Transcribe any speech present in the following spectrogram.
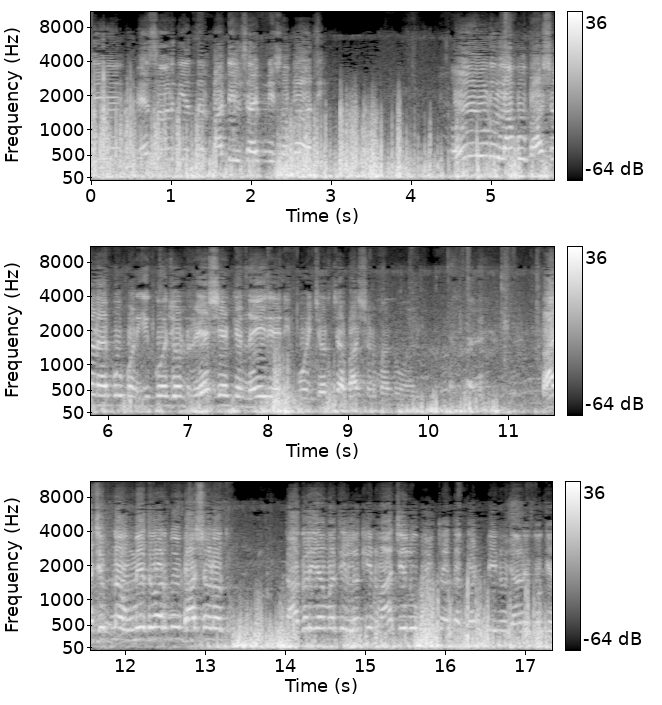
તે મહેસાણની અંદર પાટીલ સાહેબની સભા હતી. થોડું લાંબુ ભાષણ આપ્યું, પણ ઇકો ઝોન રહેશે કે નહીં રહે એની કોઈ ચર્ચા ભાષણમાં ન આવી. ભાજપના ઉમેદવારનું ભાષણ હતું. કાગળિયામાંથી લખીને વાંચેલું બોલતા હતા કન્ટિન્યુ જાણે કો કે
